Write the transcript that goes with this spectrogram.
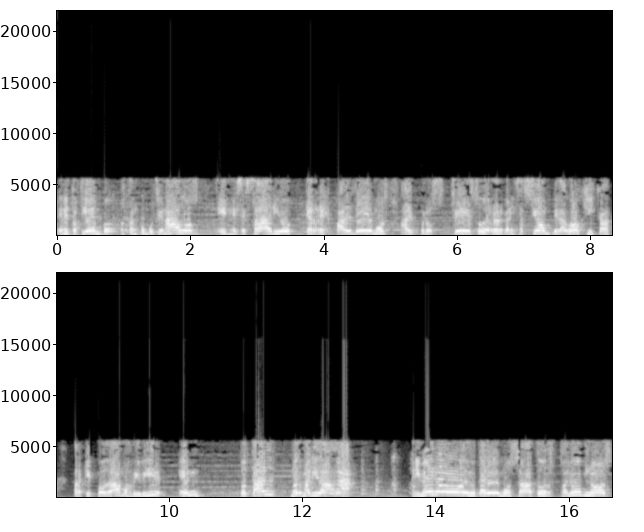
En estos tiempos tan convulsionados es necesario que respaldemos al proceso de reorganización pedagógica para que podamos vivir en total normalidad. Primero educaremos a todos los alumnos,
